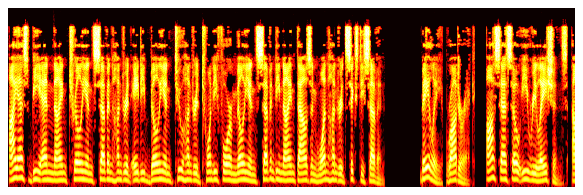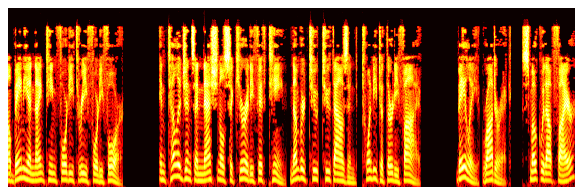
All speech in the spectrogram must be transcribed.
ISBN 9780224079167. Bailey, Roderick. OSS-SOE Relations, Albania 1943–44. Intelligence and National Security 15, No. 2 2000, 20–35. Bailey, Roderick. Smoke Without Fire?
